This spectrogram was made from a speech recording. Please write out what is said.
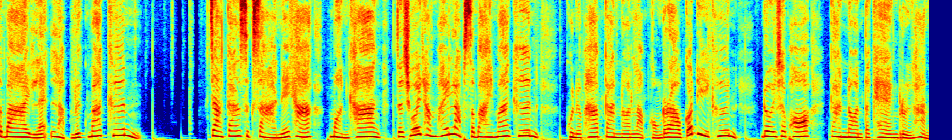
สบายและหลับลึกมากขึ้น จากการศึกษาเนี่ยคะ หมอนข้างจะช่วยทำให้หลับสบายมากขึ้น คุณภาพการนอนหลับของเราก็ดีขึ้น โดยเฉพาะการนอนตะแคงหรือหัน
